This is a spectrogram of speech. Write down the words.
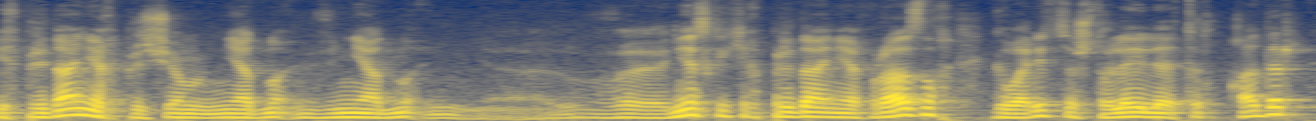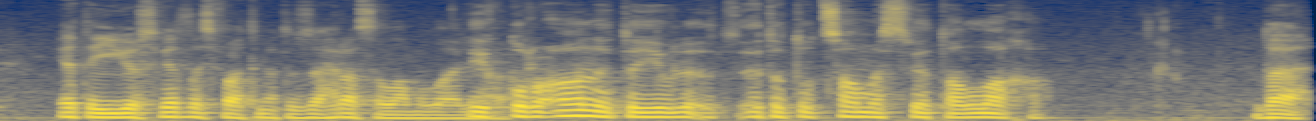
И в преданиях, причем не одно, в, не одно, в нескольких преданиях в разных говорится, что лейлатул кадр это ее светлость Фатима Захра, саламу И алейха. Коран это, явля... это тот самый свет Аллаха. Да,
